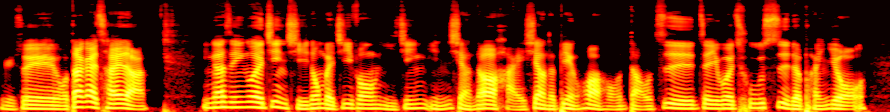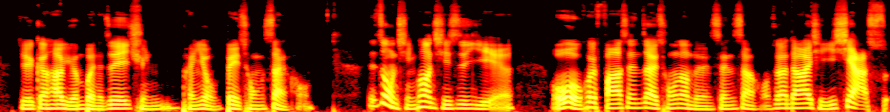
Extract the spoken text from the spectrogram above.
域，所以我大概猜的，应该是因为近期东北季风已经影响到海象的变化，哦，导致这一位出事的朋友，就是跟他原本的这一群朋友被冲散，哦。那这种情况其实也。偶尔会发生在冲浪的人身上，哦，虽然大家一起下水，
